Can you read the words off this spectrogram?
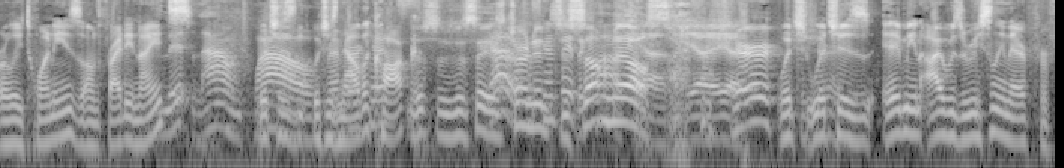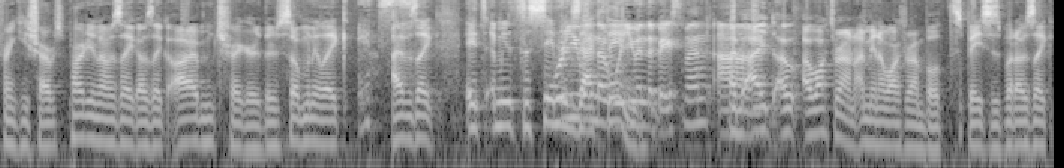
early twenties on Friday nights. Lit Lounge, which wow. is which is now the Remember, Cock. kids? This is just say Yeah, it's was turned into something clock. else. Yeah, yeah. Sure, Which for which is I mean, I was recently there for Frankie Sharp's party and I was like I was like I'm triggered. There's so many like It's- I was like it's I mean it's the same Were you in exact the thing. Were you in the basement? Um, I, I, I walked around. I mean, I walked around both spaces, but I was like,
